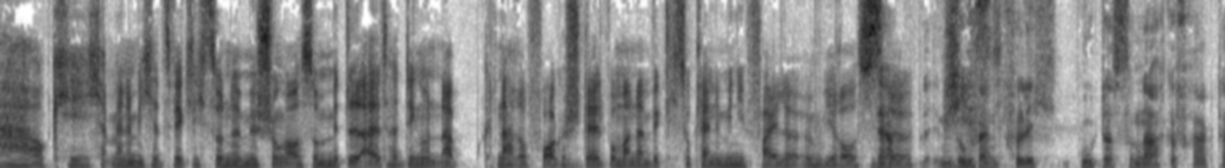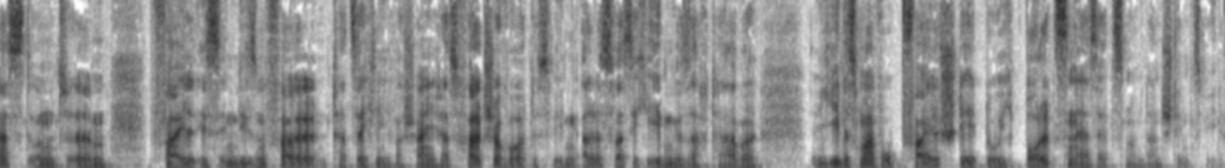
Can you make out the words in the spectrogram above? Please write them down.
Ah, okay. Ich habe mir nämlich jetzt wirklich so eine Mischung aus so einem Mittelalter-Ding und einer Knarre vorgestellt, wo man dann wirklich so kleine Mini-Pfeile irgendwie raus. Ja, äh, insofern schießt. völlig gut, dass du nachgefragt hast. Und ähm, Pfeil ist in diesem Fall tatsächlich wahrscheinlich das falsche Wort. Deswegen alles, was ich eben gesagt habe, jedes Mal, wo Pfeil steht, durch Bolzen ersetzen und dann stimmt's wieder.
